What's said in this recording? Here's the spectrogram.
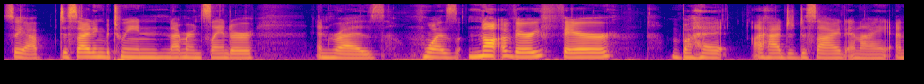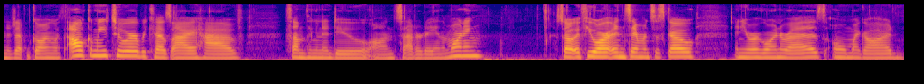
so yeah, deciding between Nightmare and Slander and Rezz was not a very fair, but I had to decide and I ended up going with Alchemy Tour because I have something to do on Saturday in the morning. So if you are in San Francisco and you are going to Rezz, oh my god,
